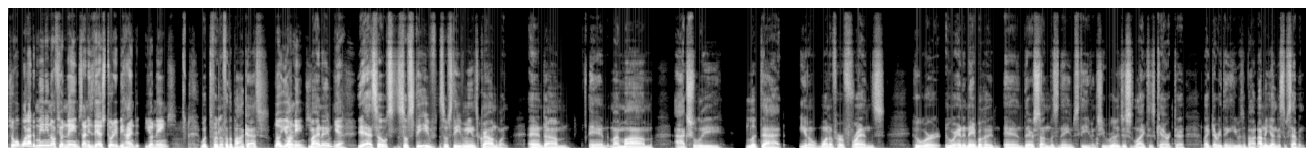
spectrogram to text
So what, what are the meaning of your names, and is there a story behind your names? What for the for the podcast? No, your Or names. My name? yeah. Yeah, so so Steve so Steve means crowned one. And um and my mom actually looked at, you know, one of her friends who were who were in the neighborhood and their son was named Steve and she really just liked his character, liked everything he was about. I'm the youngest of 7.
